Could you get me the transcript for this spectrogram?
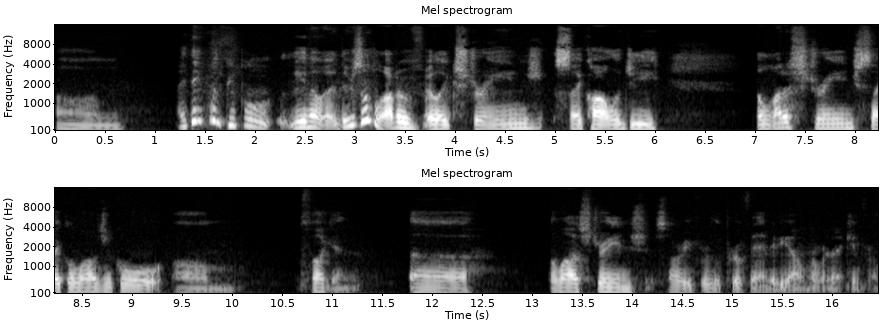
Um, I think when people, you know, there's a lot of like strange psychology, a lot of strange psychological, um, fucking, uh, a lot of strange, sorry for the profanity, I don't know where that came from.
